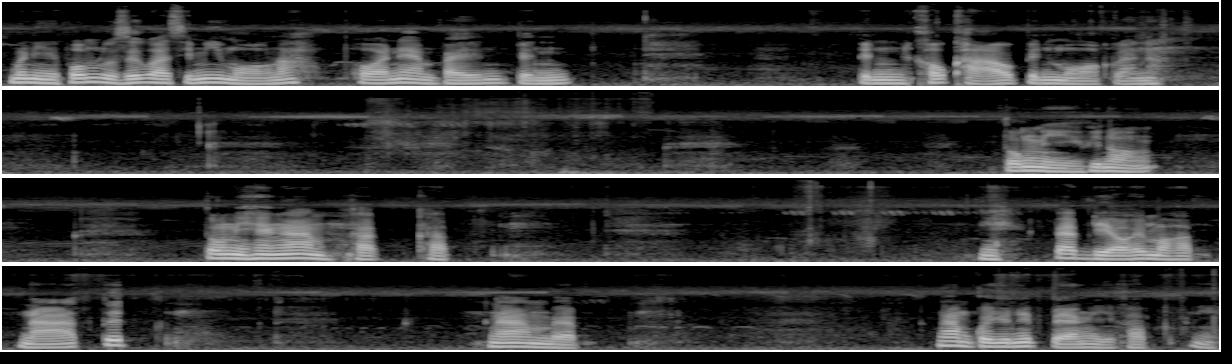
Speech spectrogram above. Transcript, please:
เมื่อนี้ผมรู้สึกว่าสิมีหมอกเนาะพอแนมไปเป็น เป็นขาวๆเป็นหมอกแล้วนะตรงนี้พี่น้อง ตรงนี้แห้งงามครับครับ นี่แป๊บเดียวเห็นบ่ครับ หนาตึ๊ดงามแบบ งามกว่าอยู่ในแปลงอีกครับ นี่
